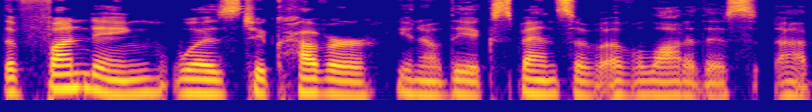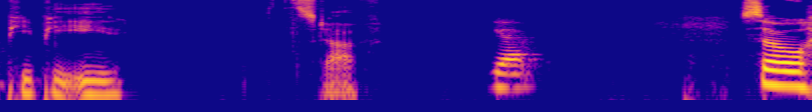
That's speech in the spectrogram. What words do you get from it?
the funding was to cover, you know, the expense of, of a lot of this uh, PPE stuff. Yeah. So,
